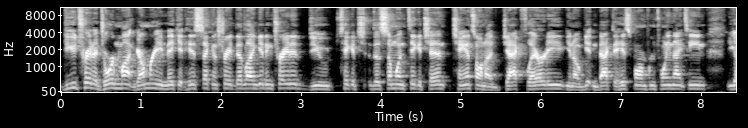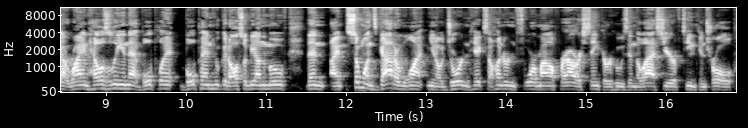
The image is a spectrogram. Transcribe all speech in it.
do you trade a Jordan Montgomery and make it his second straight deadline getting traded? Do you take a does someone take a ch- chance on a Jack Flaherty, you know, getting back to his form from 2019? You got Ryan Helsley in that bullpen, bullpen who could also be on the move. Then I, someone's got to want, you know, Jordan Hicks 104 mile per hour sinker who's in the last year of team control.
